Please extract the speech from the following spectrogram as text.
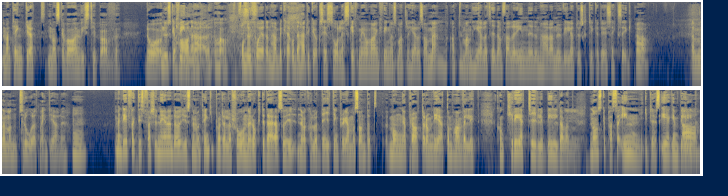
man tänker att man ska vara en viss typ av då Nu ska jag kvinna. ha det här. Ja. Och nu får jag den här bekräftelsen. Och det här tycker jag också är så läskigt med att vara en kvinna som attraheras av män. Att Mm. man hela tiden faller in i den här, nu vill jag att du ska tycka att jag är sexig. ja. Även när man tror att man inte gör det. Mm. Men det är faktiskt fascinerande just när man tänker på relationer och det där, alltså i, när man kollar datingprogram och sånt, att många pratar om det, att de har en väldigt konkret, tydlig bild av att någon ska passa in i deras egen bild Ja.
